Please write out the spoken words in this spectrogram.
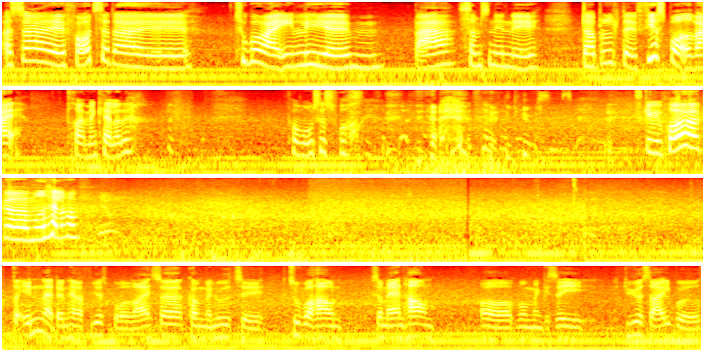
Og så øh, fortsætter øh, Tuborgvej egentlig øh, bare som sådan en øh, dobbelt øh, firesporet vej, tror jeg, man kalder det. På motorsprog. Skal vi prøve at gå mod Hellerup? Jo. På enden af den her firesporede vej, så kommer man ud til Tuborghavn, som er en havn, og hvor man kan se dyre sejlbåde,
